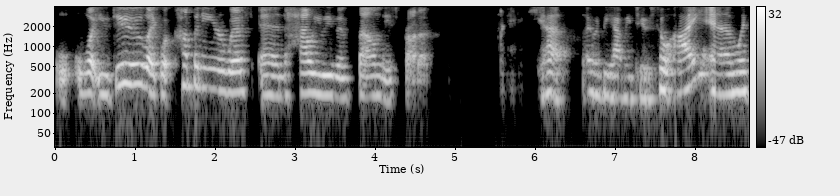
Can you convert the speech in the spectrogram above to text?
what you do, like what company you're with, and how you even found these products. Yes, I would be happy to. So I am with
